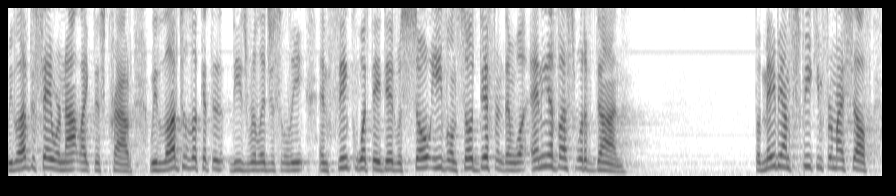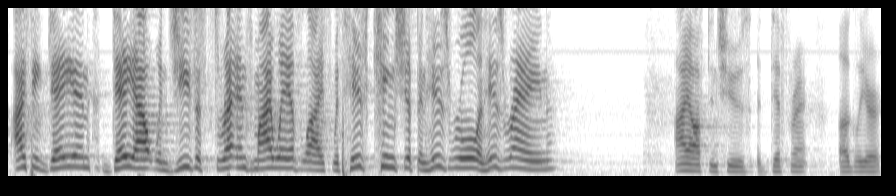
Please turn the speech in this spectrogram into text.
We love to say we're not like this crowd. We love to look at the, these religious elite and think what they did was so evil and so different than what any of us would have done. But maybe I'm speaking for myself. I think day in, day out, when Jesus threatens my way of life with his kingship and his rule and his reign, I often choose a different, uglier,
